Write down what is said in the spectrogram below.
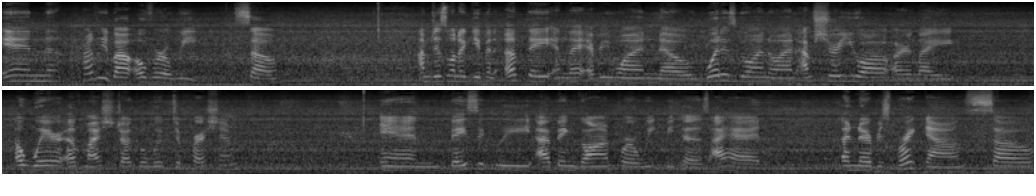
in probably about over a week. So, I'm just want to give an update and let everyone know what is going on. I'm sure you all are like aware of my struggle with depression. And basically, I've been gone for a week because I had a nervous breakdown. So,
